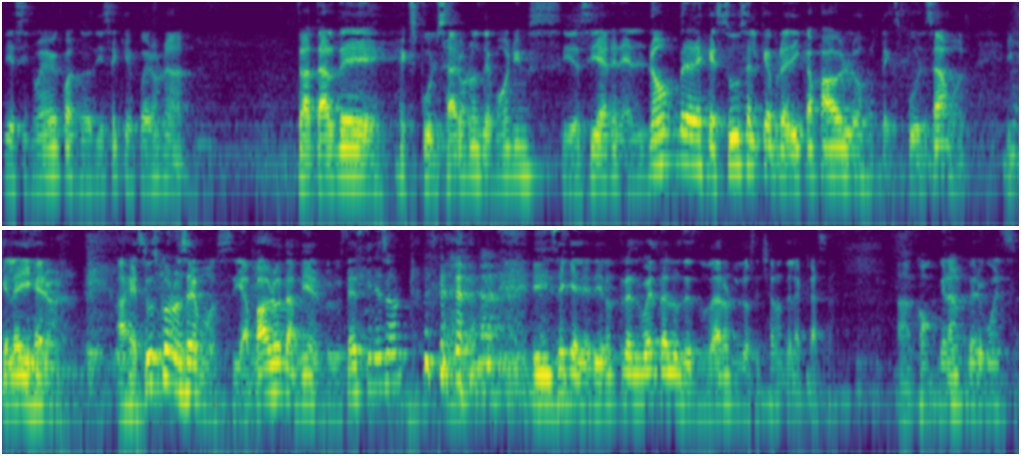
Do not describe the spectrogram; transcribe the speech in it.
19 cuando dice que fueron a tratar de expulsar unos demonios y decían en el nombre de Jesús el que predica Pablo te expulsamos? ¿Y qué le dijeron? A Jesús conocemos y a Pablo también, pero ¿ustedes quiénes son? y dice que le dieron tres vueltas, los desnudaron y los echaron de la casa, ah, con gran vergüenza.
